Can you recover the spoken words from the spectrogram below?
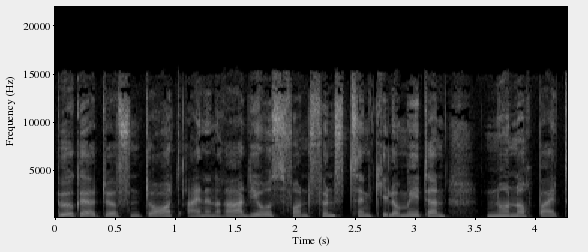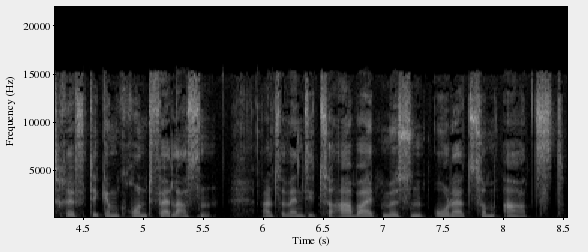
Bürger dürfen dort einen Radius von 15 Kilometern nur noch bei triftigem Grund verlassen, also wenn sie zur Arbeit müssen oder zum Arzt.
